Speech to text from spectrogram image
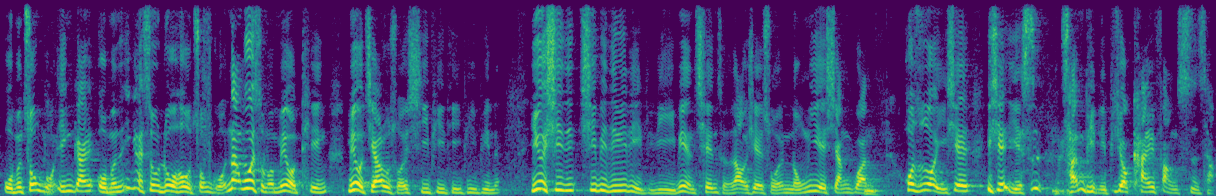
我们中国应该，我们应该是落后中国。那为什么没有听，没有加入所谓 CPTPP 呢？因为 C CPTPP 里里面牵扯到一些所谓农业相关，或者说一些一些也是产品，你必须要开放市场。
